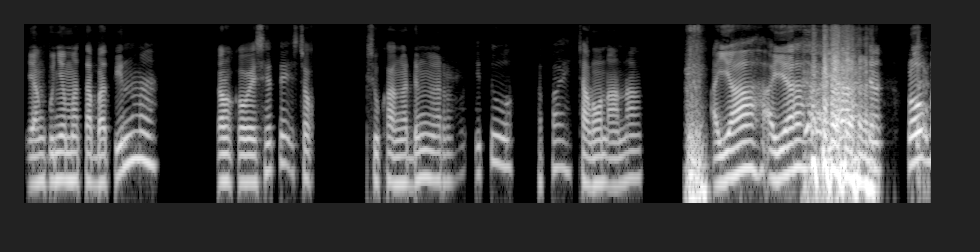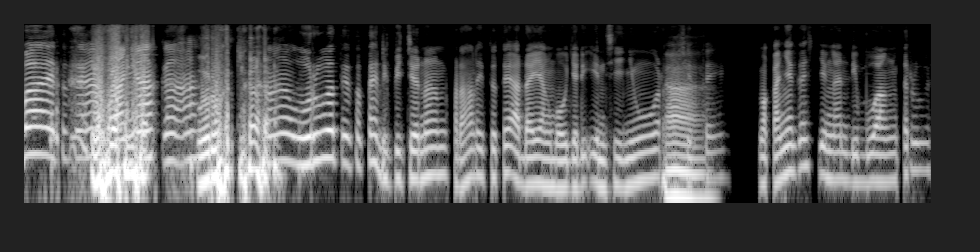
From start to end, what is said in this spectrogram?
yang punya mata batin mah kalau ke WC teh sok suka ngedenger itu apa calon anak ayah ayah ayah loba itu teh banyak eh, urut. eh, urut itu teh dipicenan padahal itu teh ada yang mau jadi insinyur Nah. si teh. Makanya guys jangan dibuang terus.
